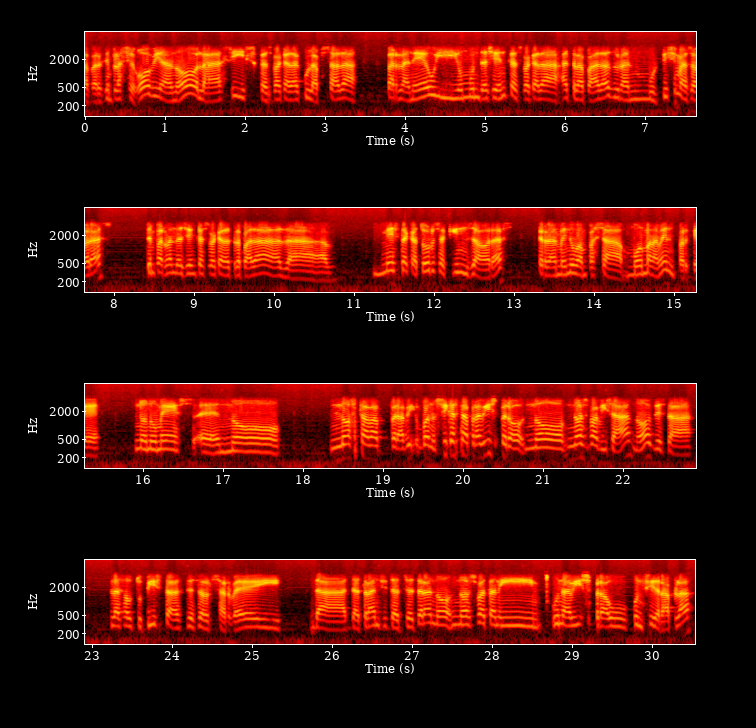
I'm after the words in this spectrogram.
per exemple, Segovia, no? la 6, que es va quedar col·lapsada per la neu i un munt de gent que es va quedar atrapada durant moltíssimes hores. Estem parlant de gent que es va quedar atrapada de més de 14-15 hores, que realment ho van passar molt malament, perquè no només eh, no, no estava previst... Bueno, sí que estava previst, però no, no es va avisar, no?, des de les autopistes, des del servei de, de trànsit, etc. No, no es va tenir un avís prou considerable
